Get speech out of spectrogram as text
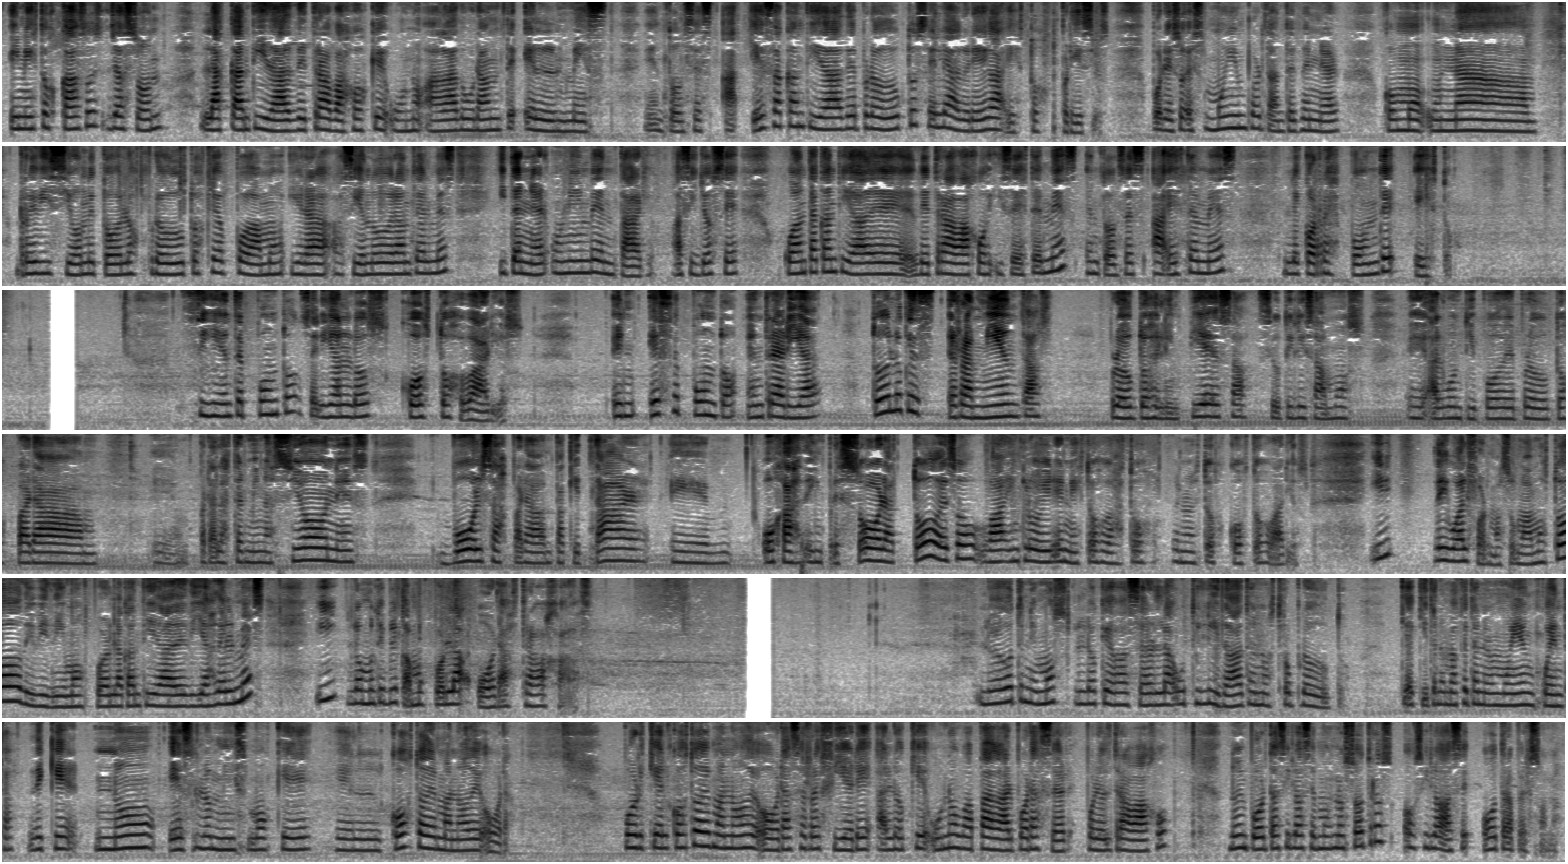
En estos casos ya son la cantidad de trabajos que uno haga durante el mes. Entonces a esa cantidad de productos se le agrega estos precios. Por eso es muy importante tener como una revisión de todos los productos que podamos ir haciendo durante el mes y tener un inventario. Así yo sé cuánta cantidad de, de trabajos hice este mes, entonces a este mes le corresponde esto. Siguiente punto serían los costos varios. En ese punto entraría todo lo que es herramientas, productos de limpieza, si utilizamos eh, algún tipo de productos para, eh, para las terminaciones, bolsas para empaquetar, eh, hojas de impresora, todo eso va a incluir en estos gastos, en estos costos varios. Y de igual forma, sumamos todo, dividimos por la cantidad de días del mes y lo multiplicamos por las horas trabajadas. Luego tenemos lo que va a ser la utilidad de nuestro producto, que aquí tenemos que tener muy en cuenta de que no es lo mismo que el costo de mano de obra, porque el costo de mano de obra se refiere a lo que uno va a pagar por hacer por el trabajo no importa si lo hacemos nosotros o si lo hace otra persona.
